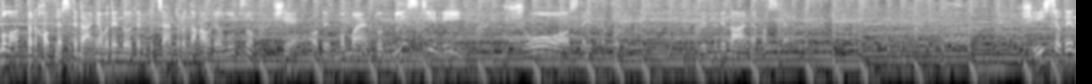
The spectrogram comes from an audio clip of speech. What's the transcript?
Булат перехоплює скидання в один дотик до центру на Гаврилуцу. Ще один момент у місті. Мій шостий приходить від номінального гостя. 6-1.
